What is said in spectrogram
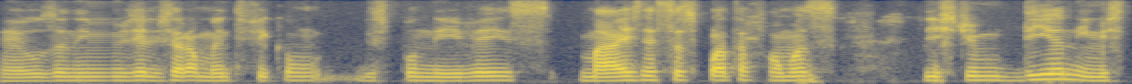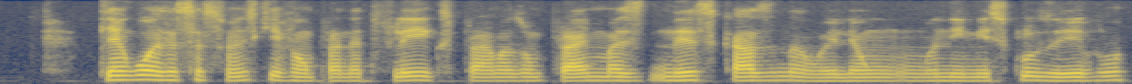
É, os animes eles geralmente ficam disponíveis mais nessas plataformas de streaming de animes. Tem algumas exceções que vão para Netflix, para Amazon Prime, mas nesse caso não. Ele é um anime exclusivo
